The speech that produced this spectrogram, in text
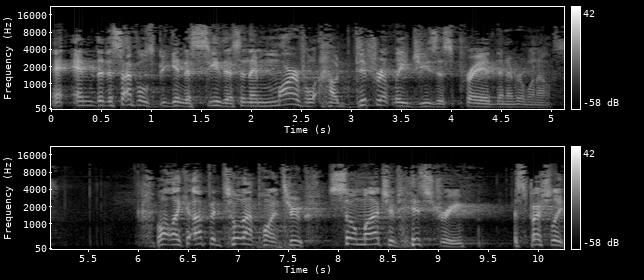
And, and the disciples begin to see this and they marvel at how differently Jesus prayed than everyone else. Well, like up until that point, through so much of history, especially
